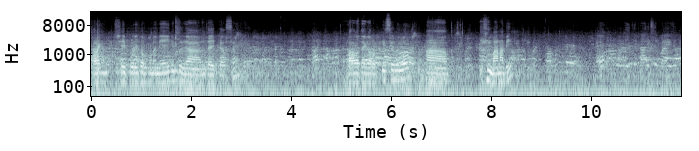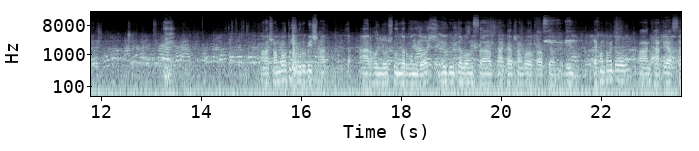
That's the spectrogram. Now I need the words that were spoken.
তারা কিন্তু সেই পরিকল্পনা নিয়েই কিন্তু যাইতে আছে। পারাবাত এগারোর পিছে হলো বানাবি। সম্ভবত সৌরভী সাত আর হইল সুন্দরবন দশ। এই দুইটা লঞ্চ থাকার সম্ভবত আছে। এখন তো তো ঘাটে আছে।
